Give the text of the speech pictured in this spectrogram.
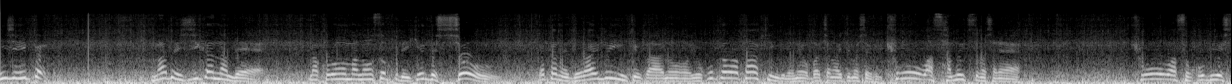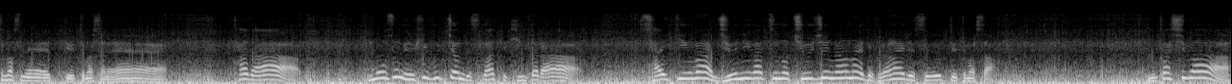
21分。まあ、あと1時間なんで、まあ、このままノンストップで行けるでしょう。やっぱねドライブインっていうかあの横川パーキングのねおばちゃんが言ってましたけど今日は寒いって言ってましたね。今日は底冷えしてますねって言ってましたね。ただもうすぐ雪降っちゃうんですかって聞いたら最近は12月の中旬にならないと降らないですって言ってました。昔は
